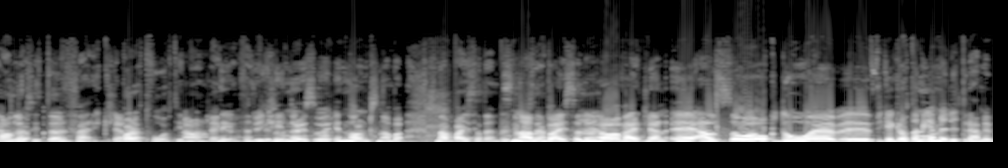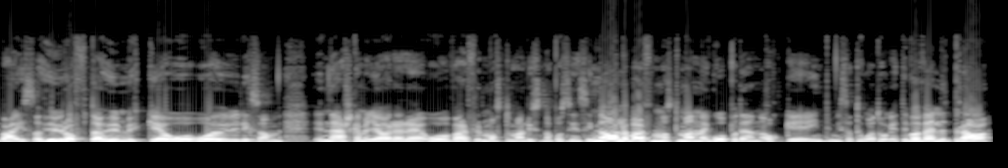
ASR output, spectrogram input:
Ja, Andra ja, sitter verkligen. bara två timmar Ja, längre. det, vi kvinnor är så enormt snabba. Snabbbajsade brukar. Snabbbajsade, Mm. ja verkligen. Eh, alltså, och då eh, fick jag grotta ner mig lite det här med bajs och hur ofta, hur mycket och, och liksom när ska man göra det och varför måste man lyssna på sin signal och varför måste man gå på den och eh, inte missa toatåget. Det var väldigt bra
